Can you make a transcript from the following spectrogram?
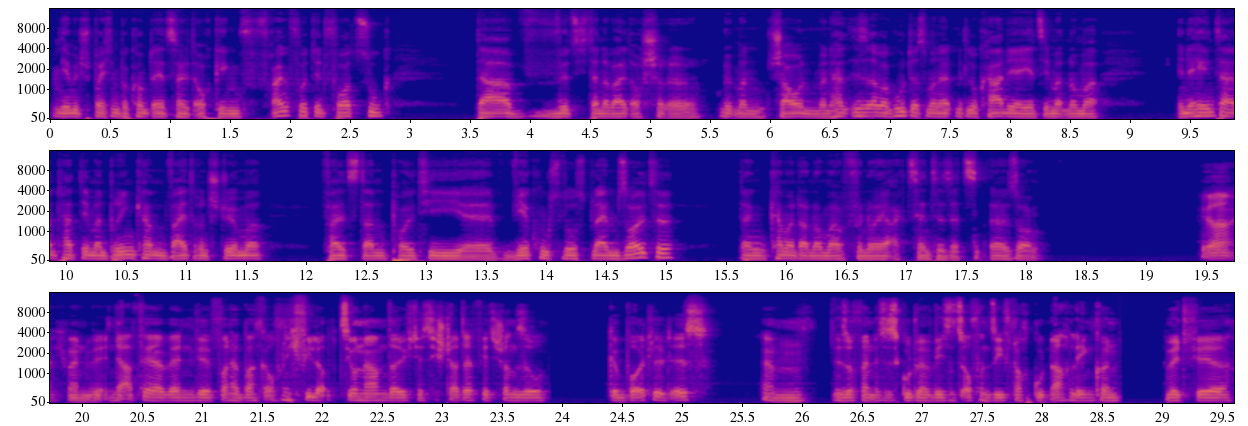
Dementsprechend bekommt er jetzt halt auch gegen Frankfurt den Vorzug. Da wird sich dann aber halt auch äh, wird man schauen. Man hat, ist aber gut, dass man halt mit Lokadia jetzt jemand nochmal in der Hinterhand hat, den man bringen kann, einen weiteren Stürmer, falls dann Polti äh, wirkungslos bleiben sollte, dann kann man da nochmal für neue Akzente setzen, äh, sorgen. Ja, ich meine, in der Abwehr werden wir von der Bank auch nicht viele Optionen haben, dadurch, dass die Startelf jetzt schon so gebeutelt ist. Ähm, insofern ist es gut, wenn wir wenigstens offensiv noch gut nachlegen können, damit wir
